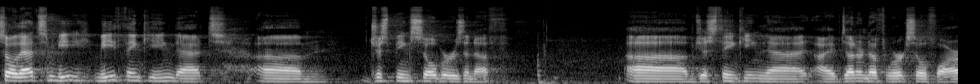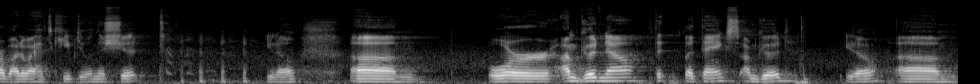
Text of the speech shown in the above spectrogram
So that's me me thinking that um, just being sober is enough uh, just thinking that I've done enough work so far. Why do I have to keep doing this shit? you know? Um, or I'm good now, th- but thanks, I'm good. You know? Um,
